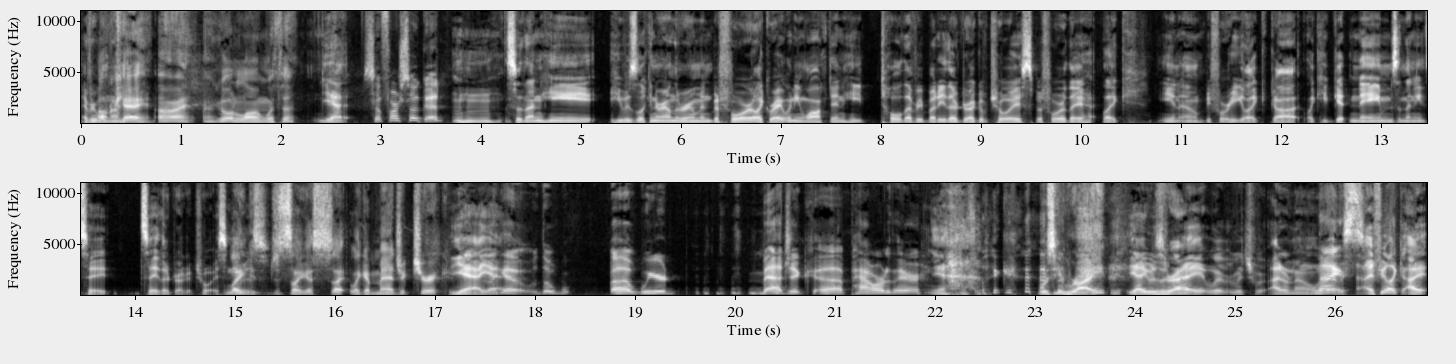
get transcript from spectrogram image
everyone." on- Okay. All right. I'm going along with it. Yeah. So far, so good. hmm So then he he was looking around the room and before like right when he walked in, he told everybody their drug of choice before they like you know before he like got like he'd get names and then he'd say say their drug of choice and Like was, just like a like a magic trick. yeah yeah Like a, the uh, weird magic uh, power there. yeah. Like, Was he right? Yeah, he was right. Which I don't know. whatever. Nice. I feel like I,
